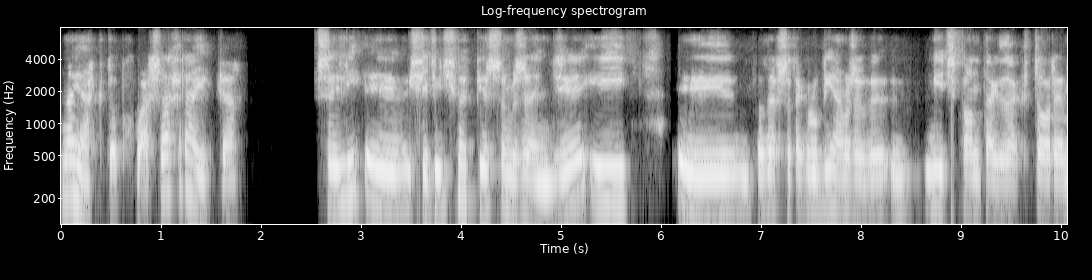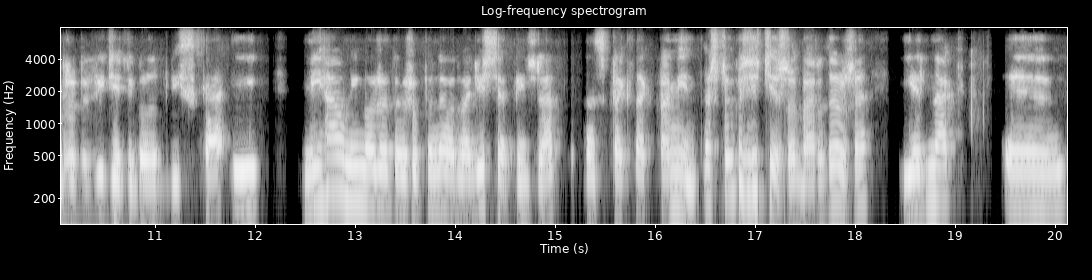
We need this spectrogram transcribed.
no jak to, pchła szachrajka. Czyli y, siedzieliśmy w pierwszym rzędzie i y, bo zawsze tak lubiłam, żeby mieć kontakt z aktorem, żeby widzieć go z bliska i Michał, mimo że to już upłynęło 25 lat, ten spektakl pamięta, z czego się cieszę bardzo, że jednak y,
